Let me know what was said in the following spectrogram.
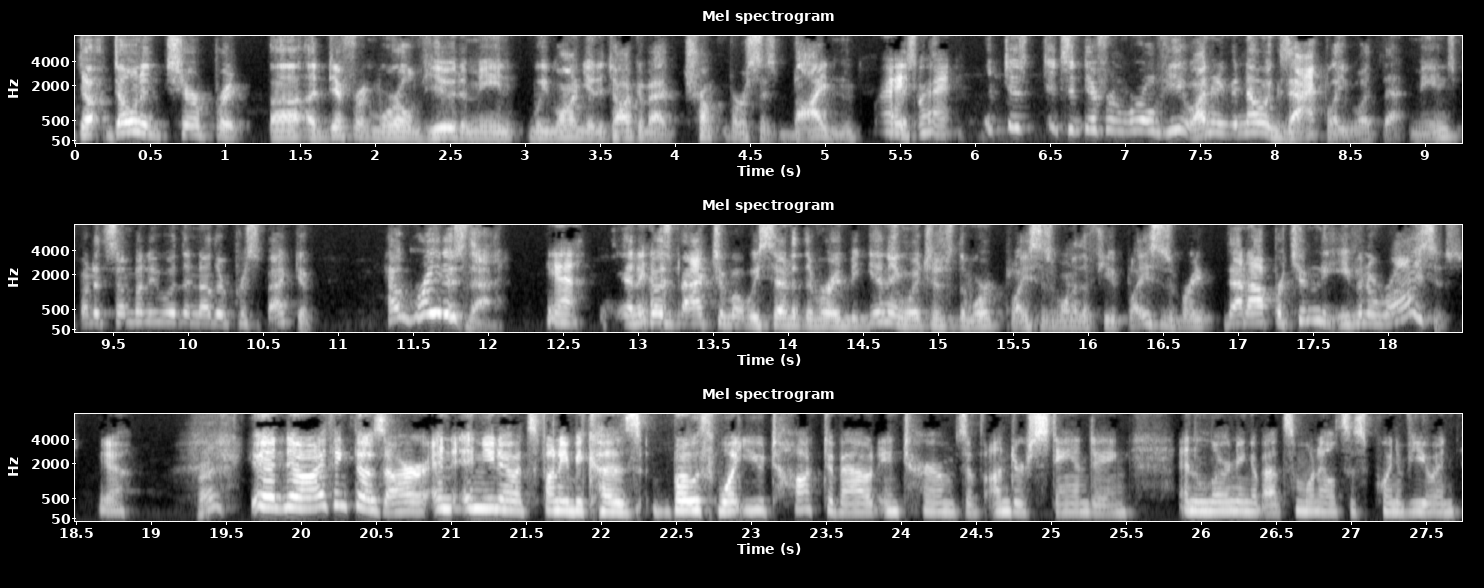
don't interpret uh, a different worldview to mean we want you to talk about Trump versus Biden. Right, it's, right. It just it's a different worldview. I don't even know exactly what that means, but it's somebody with another perspective. How great is that? Yeah. And it yeah. goes back to what we said at the very beginning, which is the workplace is one of the few places where that opportunity even arises. Yeah. Right. Yeah, no, I think those are and and you know it's funny because both what you talked about in terms of understanding and learning about someone else's point of view and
